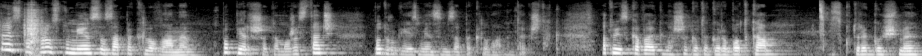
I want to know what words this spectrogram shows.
to jest po prostu mięso zapeklowane. Po pierwsze to może stać, po drugie jest mięsem zapeklowanym, także tak. A tu jest kawałek naszego tego robotka, z któregośmy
